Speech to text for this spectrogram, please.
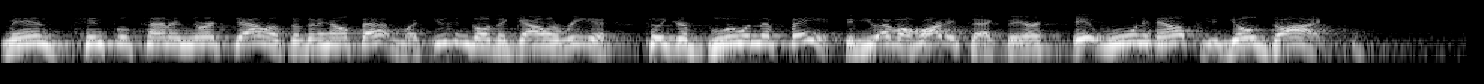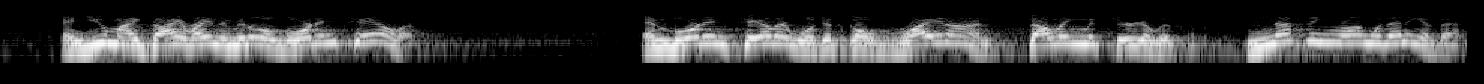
Man, Tinseltown in North Dallas doesn't help that much. You can go to the Galleria till you're blue in the face. If you have a heart attack there, it won't help you. You'll die. And you might die right in the middle of Lord and Taylor. And Lord and Taylor will just go right on selling materialism. Nothing wrong with any of that.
